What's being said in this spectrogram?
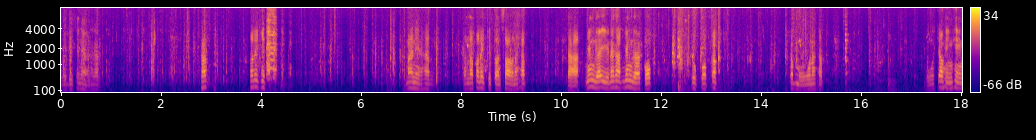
ของวิดีชแนลนะครับ ครับภารกิจประมาณนี้นะครับสำหรับภารกิจตอนเช้านะครับก็ยังเหลืออีกนะครับ ยังเหลือกบลูกกบกับ กับหมูนะครับ หมูเจ้าเฮงเฮง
